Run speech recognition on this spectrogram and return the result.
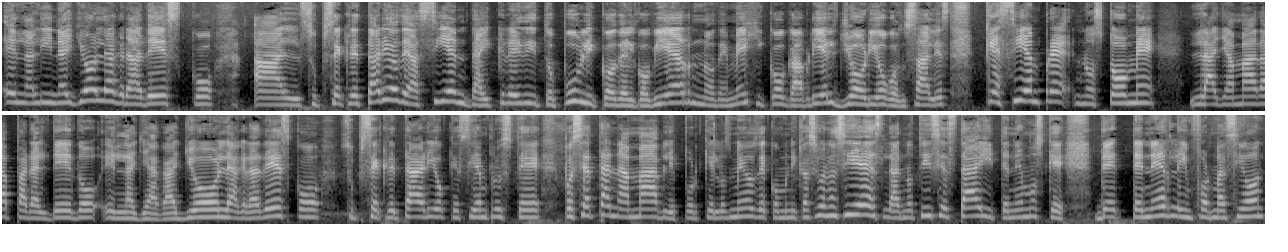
En la línea, yo le agradezco al subsecretario de Hacienda y Crédito Público del Gobierno de México, Gabriel Llorio González, que siempre nos tome la llamada para el dedo en la llaga. Yo le agradezco, subsecretario, que siempre usted pues sea tan amable, porque los medios de comunicación así es, la noticia está ahí, tenemos que tener la información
